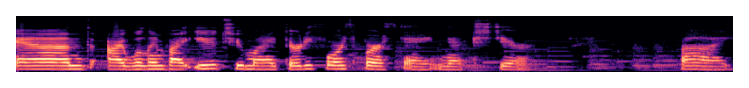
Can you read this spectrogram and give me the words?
and I will invite you to my 34th birthday next year. Bye.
